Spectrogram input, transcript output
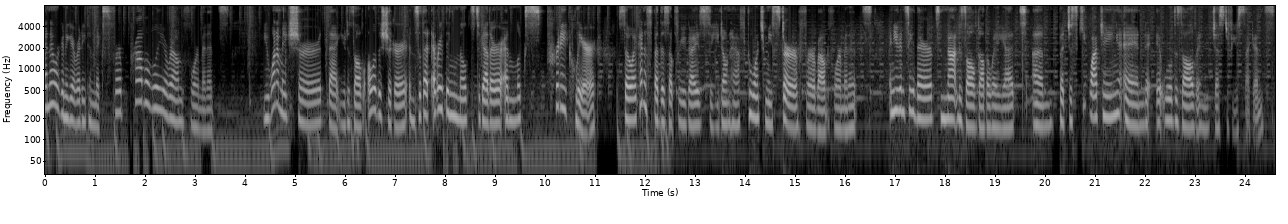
And now we're going to get ready to mix for probably around four minutes. You want to make sure that you dissolve all of the sugar and so that everything melts together and looks pretty clear. So I kind of sped this up for you guys so you don't have to watch me stir for about four minutes. And you can see there it's not dissolved all the way yet, um, but just keep watching and it will dissolve in just a few seconds.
